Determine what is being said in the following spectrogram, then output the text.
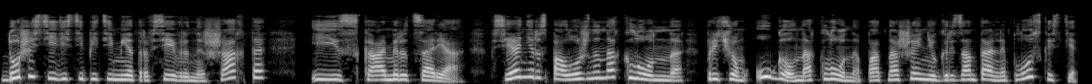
до 65 метров северной шахта из камеры царя. Все они расположены наклонно, причем угол наклона по отношению к горизонтальной плоскости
